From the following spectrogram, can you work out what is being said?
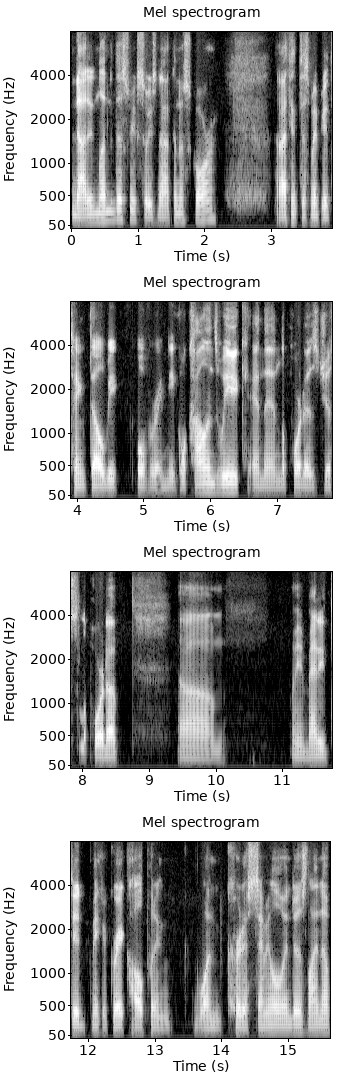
not in London this week, so he's not going to score. I think this might be a Tank Dell week over a Nico Collins week, and then LaPorta is just LaPorta. Um, I mean, Maddie did make a great call putting one Curtis Samuel into his lineup,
